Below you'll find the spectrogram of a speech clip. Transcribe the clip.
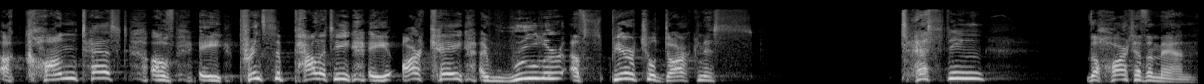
a contest of a principality, a arche, a ruler of spiritual darkness? Testing the heart of a man.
